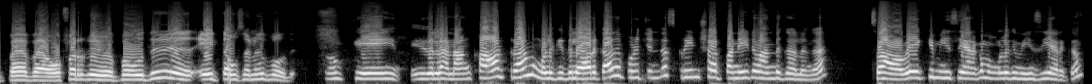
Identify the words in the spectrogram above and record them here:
இப்ப ஆஃபருக்கு போகுது எயிட் தௌசண்ட் போகுது. ஓகே இதுல நான் காட்டுறேன். உங்களுக்கு இதுல யாருக்காவது பிடிச்சிருந்தா ஸ்கிரீன்ஷாட் பண்ணிட்டு வந்து கேளுங்க. ஸோ அவைக்கும் ஈஸியா இருக்கும் உங்களுக்கும் ஈஸியா இருக்கும்.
